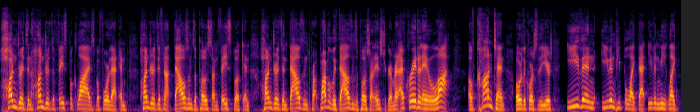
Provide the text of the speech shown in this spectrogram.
hundreds and hundreds of Facebook lives before that, and hundreds, if not thousands, of posts on Facebook, and hundreds and thousands, probably thousands of posts on Instagram, right? I've created a lot of content over the course of the years. Even even people like that, even me, like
